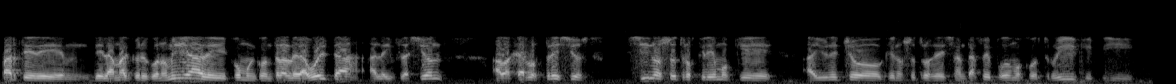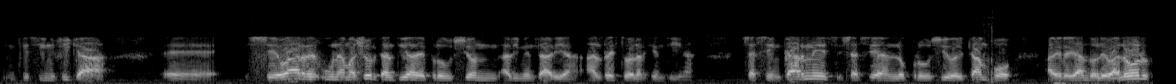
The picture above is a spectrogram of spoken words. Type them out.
parte de, la macroeconomía, de cómo encontrarle la vuelta a la inflación, a bajar los precios. Si nosotros creemos que hay un hecho que nosotros de Santa Fe podemos construir que, y que significa eh, llevar una mayor cantidad de producción alimentaria al resto de la Argentina, ya sea en carnes, ya sea en lo producido del campo, agregándole valor.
